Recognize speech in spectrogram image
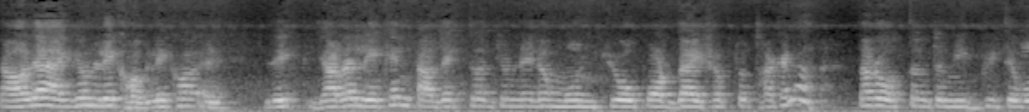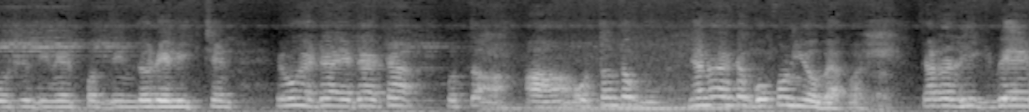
তাহলে একজন লেখক লেখক যারা লেখেন তাদের তো জন্য এটা মঞ্চ পর্দা এসব তো থাকে না। তারা অত্যন্ত নিভৃতে বসে দিনের পর দিন ধরে লিখছেন। এবং এটা এটা একটা অত্য- অত্যন্ত যেন একটা গোপনীয় ব্যাপার। যারা লিখবেন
